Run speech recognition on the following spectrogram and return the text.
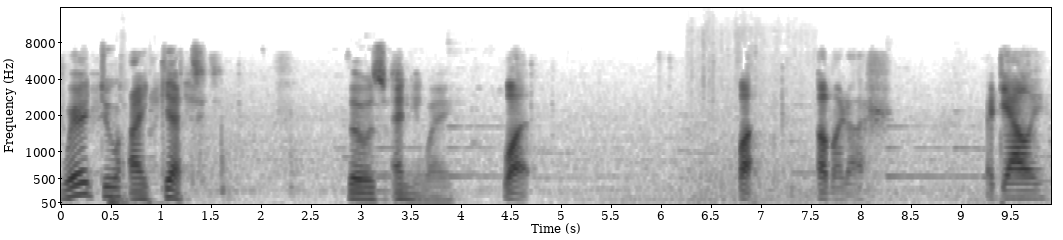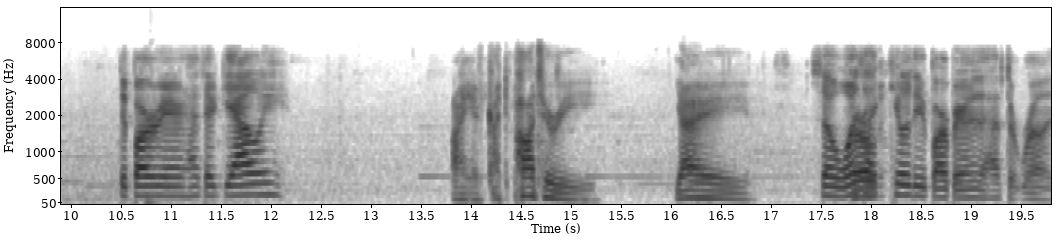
Where do I get those anyway? What? What? Oh my gosh. A galley. The barbarian has a galley. I have got pottery. Yay! So once I kill the barbarian, I have to run.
